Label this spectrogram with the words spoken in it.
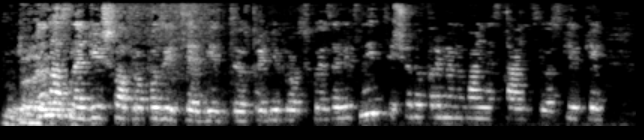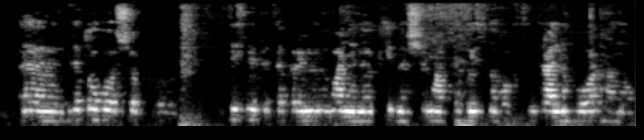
До нас надійшла пропозиція від е, Придніпровської залізниці щодо перейменування станції, оскільки е, для того, щоб здійснити це перейменування, необхідно ще мати висновок центрального органу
